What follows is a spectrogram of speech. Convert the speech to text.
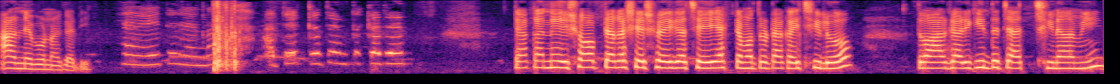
আর নেব না গাড়ি। হ্যাঁ টাকা নেই সব টাকা শেষ হয়ে গেছে। এই একটা মাত্র টাকাই ছিল। তো আর গাড়ি কিনতে চাচ্ছি না আমি।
